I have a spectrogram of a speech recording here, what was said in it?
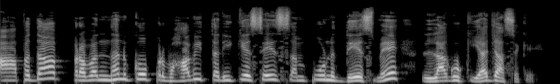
आपदा प्रबंधन को प्रभावी तरीके से संपूर्ण देश में लागू किया जा सके।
